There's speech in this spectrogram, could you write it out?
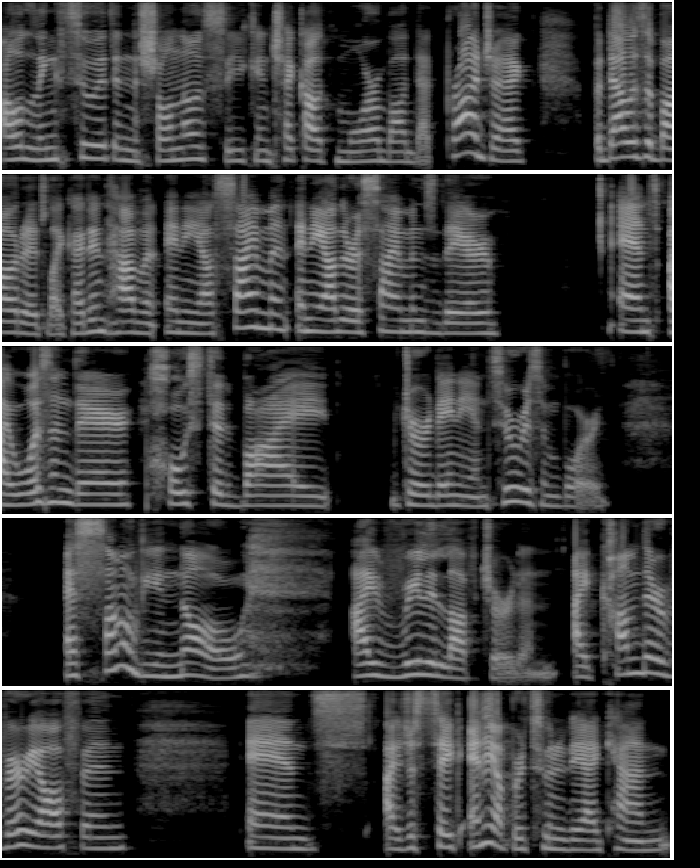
I'll link to it in the show notes so you can check out more about that project. But that was about it. Like, I didn't have any assignment, any other assignments there. And I wasn't there hosted by Jordanian Tourism Board. As some of you know, I really love Jordan. I come there very often and I just take any opportunity I can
